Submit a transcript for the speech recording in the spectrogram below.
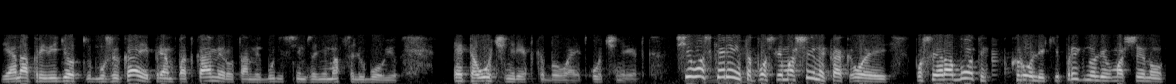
и она приведет мужика и прям под камеру там и будет с ним заниматься любовью. Это очень редко бывает, очень редко. Всего скорее это после машины, как, ой, после работы, как кролики прыгнули в машину,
